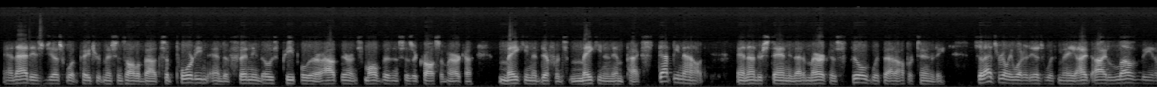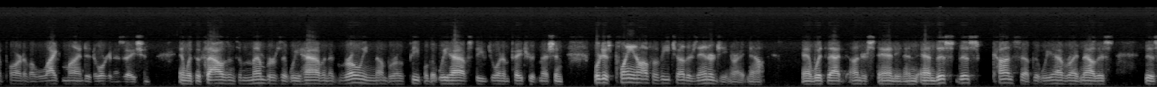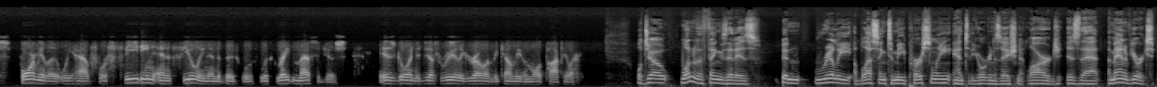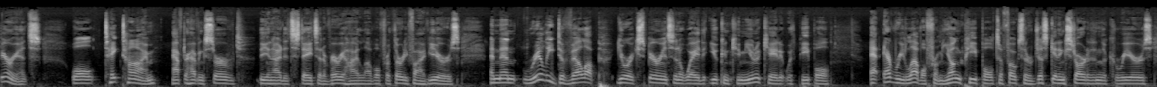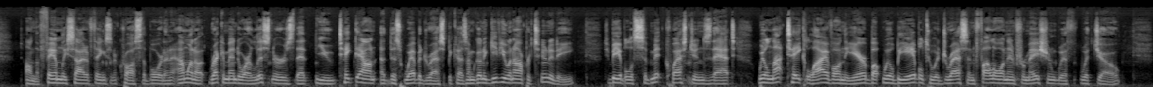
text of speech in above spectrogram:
And that is just what Patriot Mission is all about, supporting and defending those people that are out there in small businesses across America, making a difference, making an impact, stepping out and understanding that America is filled with that opportunity. So that's really what it is with me. I, I love being a part of a like-minded organization. And with the thousands of members that we have and a growing number of people that we have, Steve Jordan Patriot Mission, we're just playing off of each other's energy right now and with that understanding and and this this concept that we have right now this this formula that we have for feeding and fueling individuals with great messages is going to just really grow and become even more popular. Well, Joe, one of the things that has been really a blessing to me personally and to the organization at large is that a man of your experience will take time after having served the United States at a very high level for 35 years, and then really develop your experience in a way that you can communicate it with people at every level, from young people to folks that are just getting started in their careers, on the family side of things and across the board. And I want to recommend to our listeners that you take down uh, this web address because I'm going to give you an opportunity to be able to submit questions that we'll not take live on the air, but we'll be able to address and follow on information with, with Joe.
